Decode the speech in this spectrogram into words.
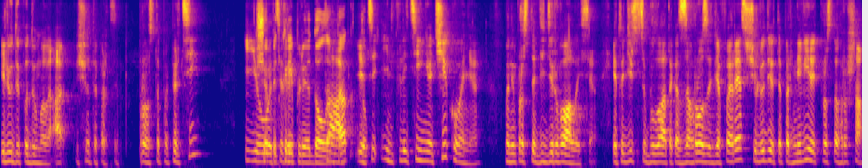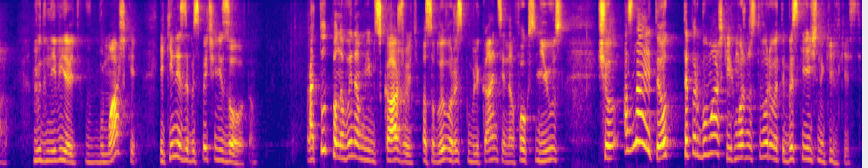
І люди подумали, а що тепер це просто папірці? І Що оці- підкріплює долар, так? так? І ці інфляційні очікування вони просто відірвалися. І тоді ж це була така загроза для ФРС, що люди тепер не вірять просто грошам. Люди не вірять в бумажки, які не забезпечені золотом. А тут по новинам їм скажуть, особливо республіканці на Fox News, що, а знаєте, от тепер бумажки їх можна створювати безкінечну кількість.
